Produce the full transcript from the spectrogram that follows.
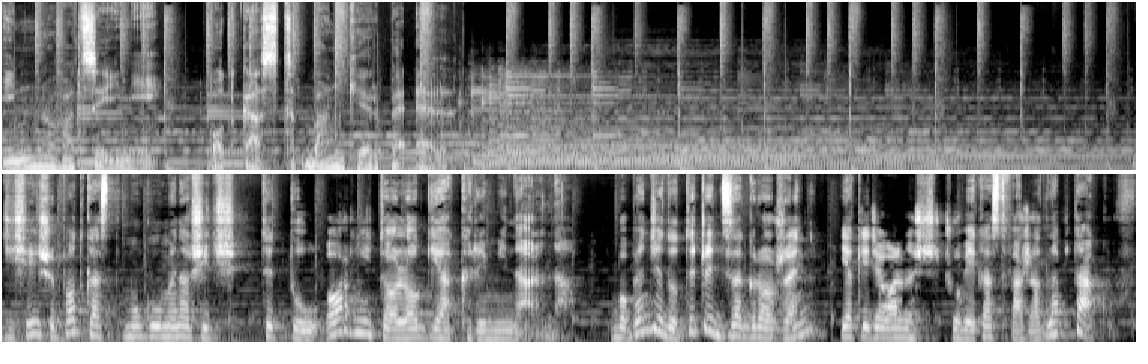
Innowacyjni. Podcast bankier.pl. Dzisiejszy podcast mógłby nosić tytuł Ornitologia kryminalna, bo będzie dotyczyć zagrożeń, jakie działalność człowieka stwarza dla ptaków,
